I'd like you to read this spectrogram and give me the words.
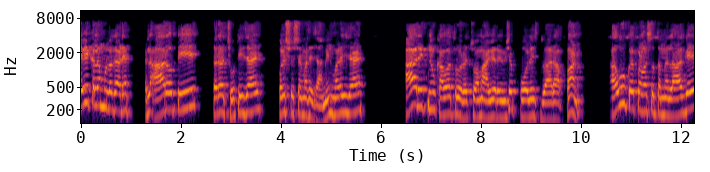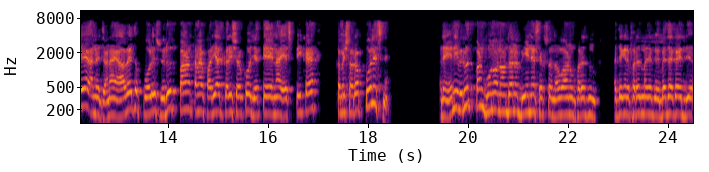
એવી કલમો લગાડે. એટલે આરોપી તરત છૂટી જાય, પોલીસ સ્ટેશનમાંથી જામીન મળી જાય આ રીતનું કાવતરું રચવામાં આવી રહ્યું છે. પોલીસ દ્વારા પણ આવું કોઈ પણ વસ્તુ તમને લાગે અને જણાય આવે તો પોલીસ વિરુદ્ધ પણ તમે ફરિયાદ કરી શકો જે તે એના એસપી કે કમિશનર ઓફ પોલીસને. અને એની વિરુદ્ધ પણ ગુનો નોંધવાનો બીએનએસ એકસો નવ્વાણું ફરજ અત્યારે ફરજમાં જે બેદરકારી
